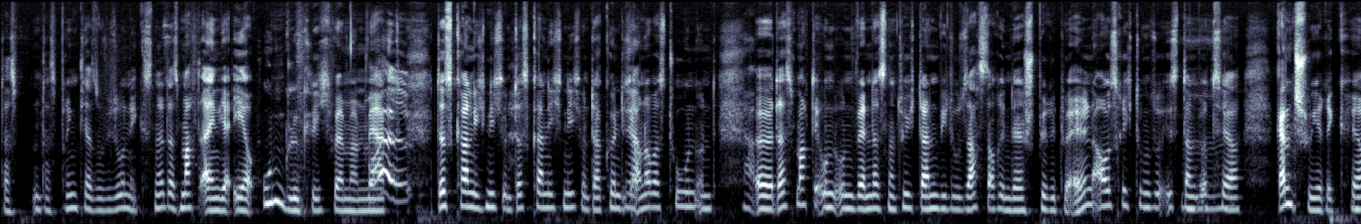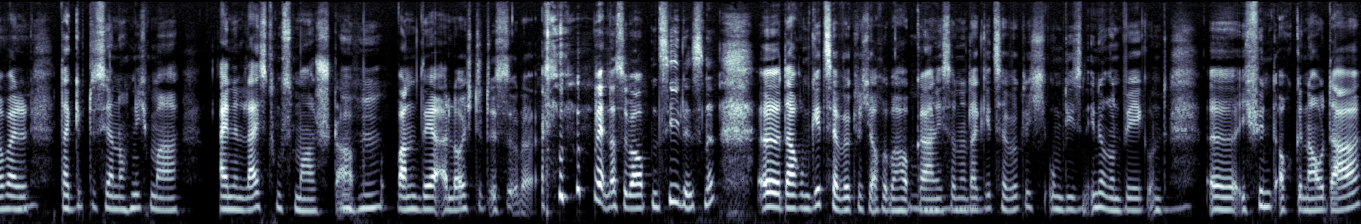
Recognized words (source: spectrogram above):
das, das bringt ja sowieso nichts. Ne? Das macht einen ja eher unglücklich, wenn man merkt, das kann ich nicht und das kann ich nicht und da könnte ich Ja. auch noch was tun. Und Ja. äh, das macht und, und wenn das natürlich dann, wie du sagst, auch in der spirituellen Ausrichtung so ist, dann Mhm. wird es ja ganz schwierig, ja, weil da gibt es ja noch nicht mal einen Leistungsmaßstab, Mhm. wann wer erleuchtet ist oder wenn das überhaupt ein Ziel ist. Ne? Äh, darum geht es ja wirklich auch überhaupt gar nicht, sondern da geht es ja wirklich um diesen inneren Weg. Und äh, ich finde auch genau da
